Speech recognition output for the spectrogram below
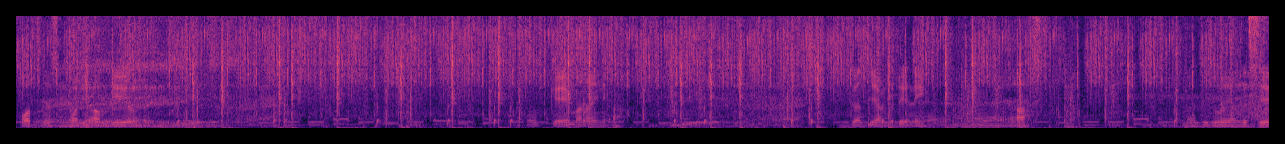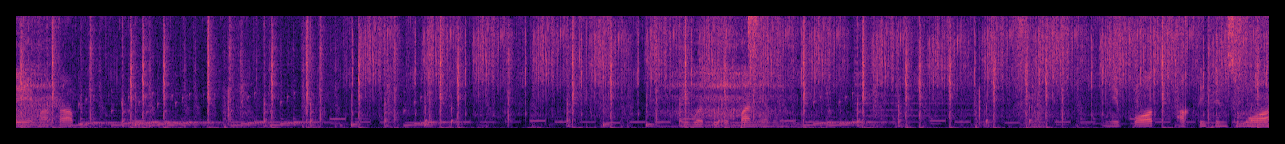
Potnya semua diambil oke mana ini? Ah. Ganti yang gede nih. Ah. Ganti dulu yang gede mantap. Ini buat depan ya ini pot aktifin semua.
